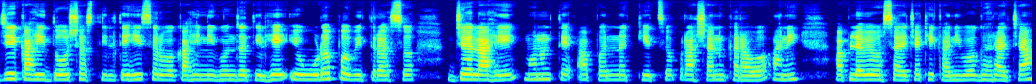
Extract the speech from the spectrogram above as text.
जे काही दोष असतील तेही सर्व काही निघून जातील. हे एवढं पवित्र असं जल आहे म्हणून ते आपण नक्कीच प्राशन करावं आणि आपल्या व्यवसायाच्या ठिकाणी व घराच्या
